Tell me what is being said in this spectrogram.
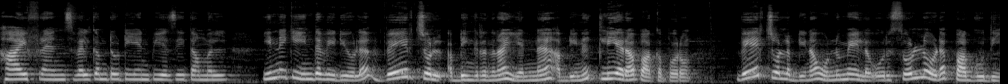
Hi friends welcome to TNPSC Tamil இன்னைக்கு இந்த வீடியோவில் வேர் சொல் அப்படிங்கிறதுனா என்ன அப்படின்னு கிளியராக பார்க்க போகிறோம் வேர் சொல் அப்படின்னா ஒன்றுமே இல்லை ஒரு சொல்லோட பகுதி.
